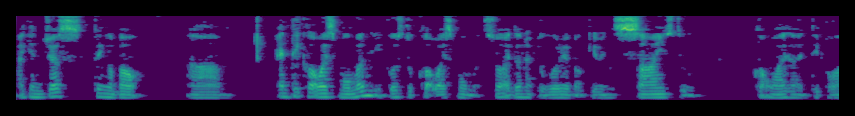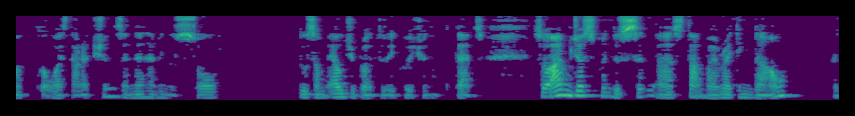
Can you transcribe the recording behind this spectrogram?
I can just think about um, anti-clockwise moment equals to clockwise moment. So I don't have to worry about giving signs to clockwise or anti-clockwise directions and then having to solve, do some algebra to the equation of that. So I'm just going to uh, start by writing down the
